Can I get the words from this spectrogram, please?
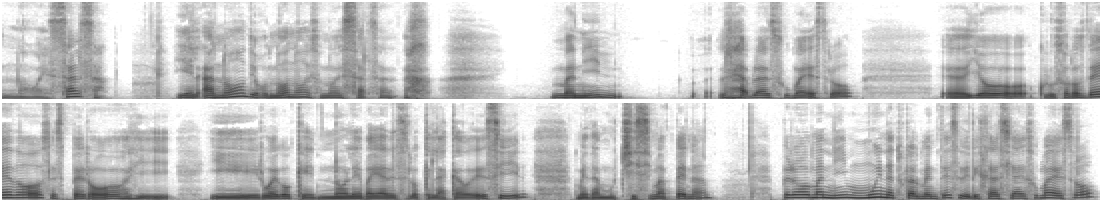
no es salsa. Y él, ah, no, digo, no, no, eso no es salsa. Manín le habla a su maestro, eh, yo cruzo los dedos, espero y, y ruego que no le vaya a decir lo que le acabo de decir, me da muchísima pena. Pero Maní muy naturalmente se dirige hacia su maestro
